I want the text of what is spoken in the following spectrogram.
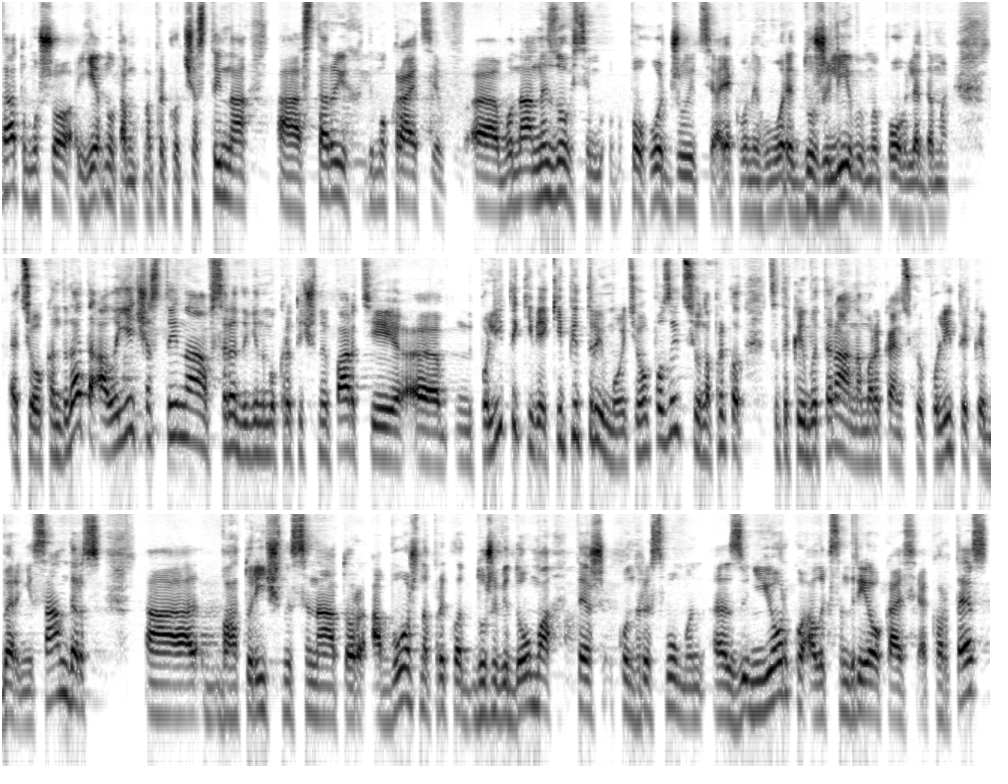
да тому що є ну там, наприклад, частина а, старих демократів, а, вона не зовсім погоджується, як вони говорять, дуже лівими поглядами е, цього кандидата. Але є частина всередині демократичної партії е, політиків, які підтримують його позицію. Наприклад, це такий ветеран американської політики Берні Сандерс, а, багаторічний сенатор, або ж, наприклад, дуже відома теж конгресвумен е, з Нью-Йорку Олександрія Окасія Кортес,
